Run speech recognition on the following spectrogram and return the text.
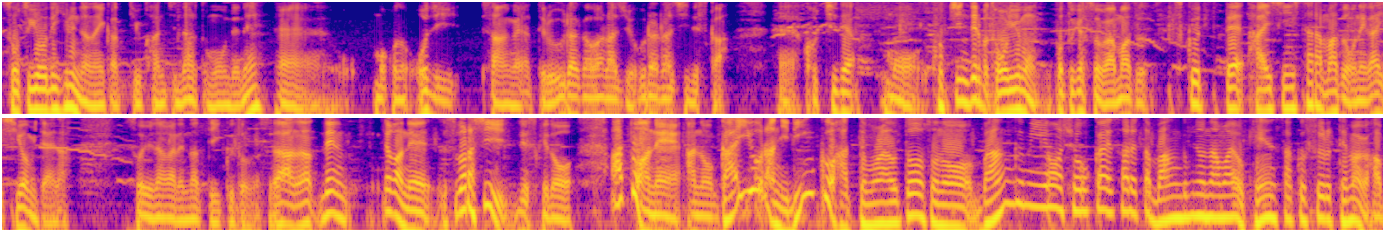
卒業できるんじゃないかっていう感じになると思うんでね。えーもうこのおじさんがやってる裏側ラジオ、裏ラジですか。えーこっちで、もう、こっちに出れば登竜門、ポッドキャストがまず作って配信したらまずお願いしようみたいな、そういう流れになっていくと思います。あで、だからね、素晴らしいですけど、あとはね、あの、概要欄にリンクを貼ってもらうと、その、番組を紹介された番組の名前を検索する手間が省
